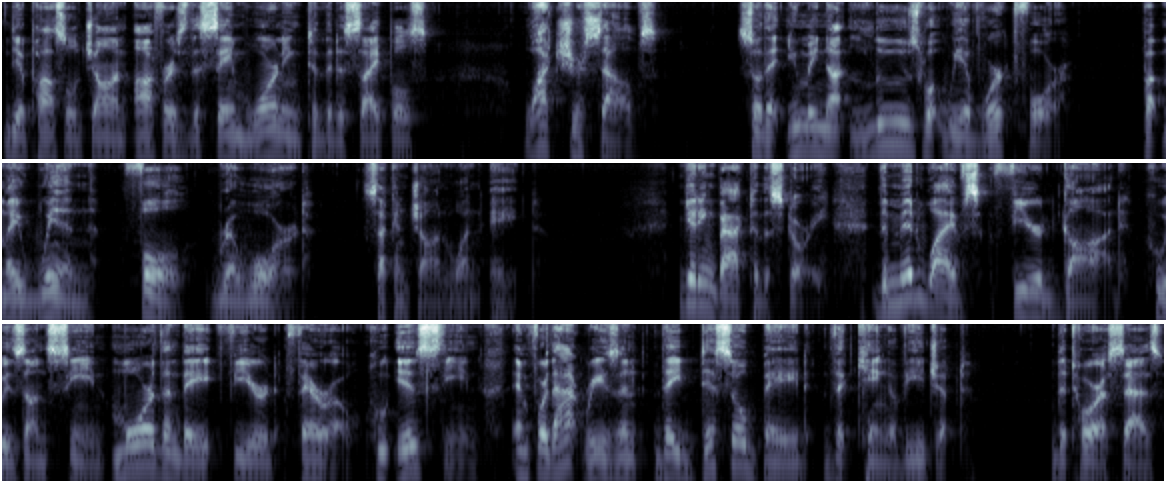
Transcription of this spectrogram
The Apostle John offers the same warning to the disciples Watch yourselves, so that you may not lose what we have worked for, but may win full reward. 2 John 1 8. Getting back to the story, the midwives feared God, who is unseen, more than they feared Pharaoh, who is seen, and for that reason they disobeyed the king of Egypt. The Torah says,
